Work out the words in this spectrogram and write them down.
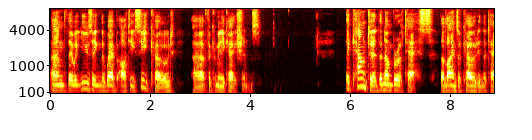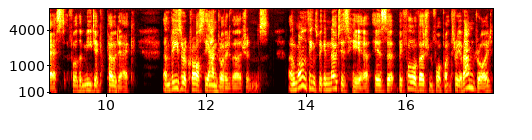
and they were using the WebRTC code uh, for communications. They counted the number of tests, the lines of code in the test for the media codec, and these are across the Android versions. And one of the things we can notice here is that before version 4.3 of Android,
